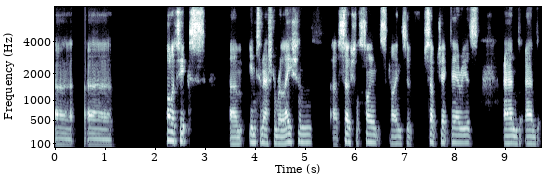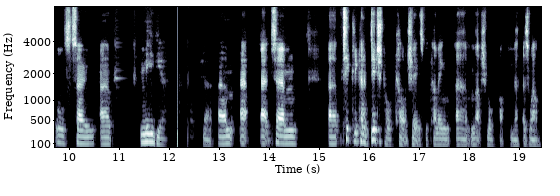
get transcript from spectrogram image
uh, uh, politics, um, international relations, uh, social science kinds of subject areas and and also uh, media culture. Um, at, at um, uh, particularly kind of digital culture is becoming uh, much more popular as well.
